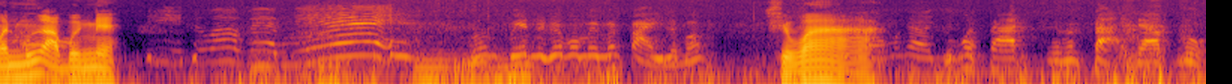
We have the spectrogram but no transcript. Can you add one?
มันมืออะเบิ่งแน่พี่คือว่าแบบนี้เบิ่งเป็ดเลยก็บ่แม่นมันไปแล้วบ่เชื่อว่า มันก็อคืยู่อว่าตัดให้มันตายดับโลด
